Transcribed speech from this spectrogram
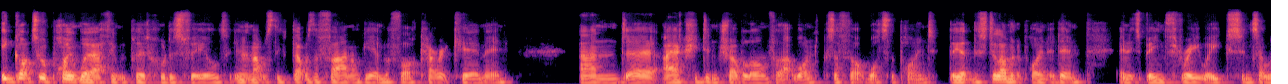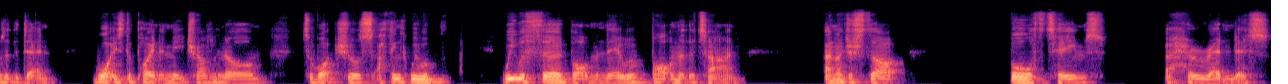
it got to a point where I think we played Huddersfield, you know, and that was the that was the final game before Carrick came in. And uh, I actually didn't travel home for that one because I thought, what's the point? They, they still haven't appointed him, and it's been three weeks since I was at the Den. What is the point of me traveling home to watch us? I think we were we were third bottom and they were bottom at the time, and I just thought both teams are horrendous.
